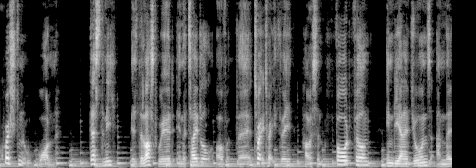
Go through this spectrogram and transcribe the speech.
Question 1. Destiny is the last word in the title of the 2023 Harrison Ford film Indiana Jones and the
